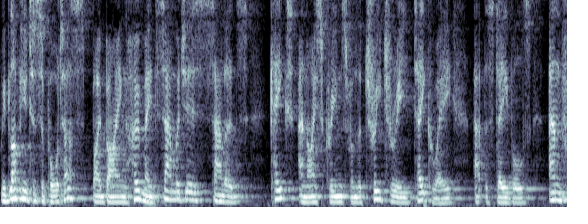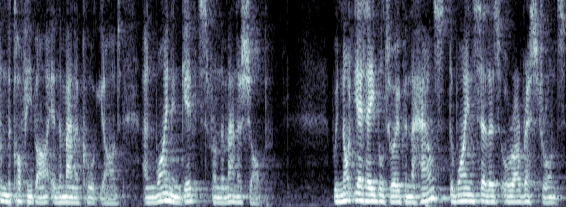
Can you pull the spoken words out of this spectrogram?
We'd love you to support us by buying homemade sandwiches, salads, cakes and ice creams from the Tree Tree takeaway at the stables and from the coffee bar in the Manor courtyard and wine and gifts from the Manor shop. We're not yet able to open the house, the wine cellars or our restaurants,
